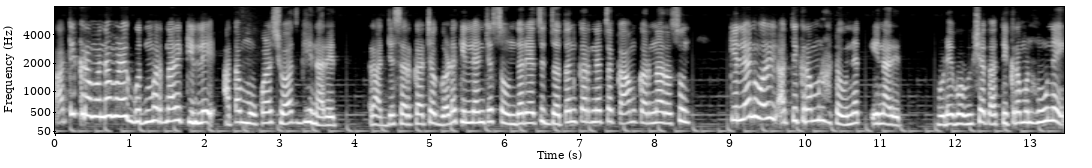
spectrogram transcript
अतिक्रमणामुळे गुदमरणारे किल्ले आता मोकळा श्वास घेणार आहेत. राज्य सरकारच्या गड किल्ल्यांच्या सौंदर्याचे जतन करण्याचं काम करणार असून किल्ल्यांवरील अतिक्रमण हटवण्यात येणार आहेत. पुढे भविष्यात अतिक्रमण होऊ नये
